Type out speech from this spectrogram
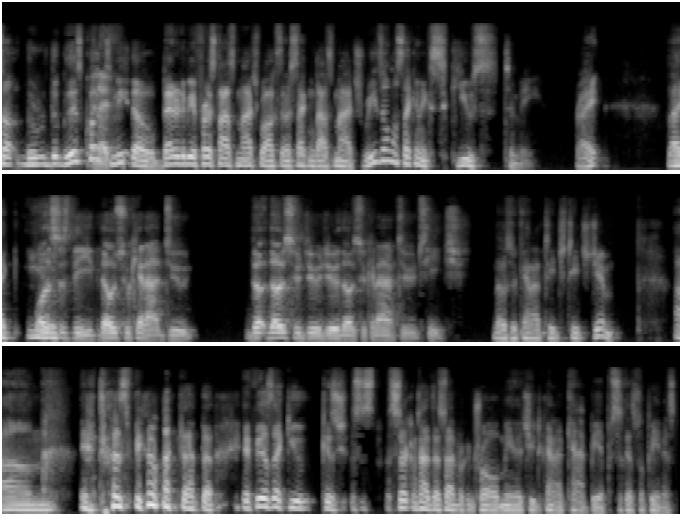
So the, the this quote I- to me though, better to be a first class matchbox than a second class match, reads almost like an excuse to me, right? Like you, Well, this is the those who cannot do, th- those who do do, those who cannot do teach. those who cannot teach teach gym. Um, it does feel like that though. It feels like you because circumstances outside of her control mean that you kind of can't be a successful pianist.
